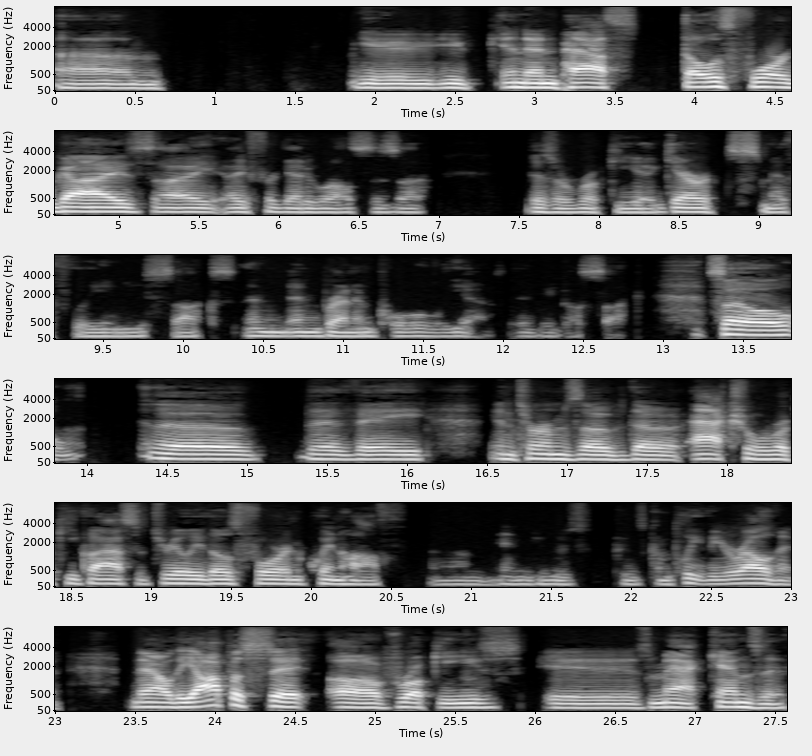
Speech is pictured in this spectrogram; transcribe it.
Um, you you and then past those four guys, I I forget who else is a is a rookie. Uh, Garrett Smithley and he sucks, and and Brennan Poole, yeah, they both suck. So uh, they, in terms of the actual rookie class, it's really those four and Quin Houff, um, and who's who's completely irrelevant. Now the opposite of rookies is Matt Kenseth,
